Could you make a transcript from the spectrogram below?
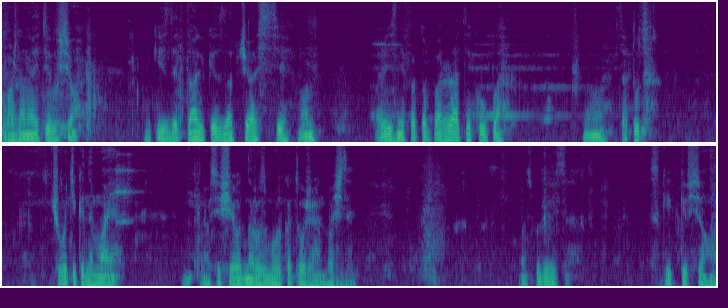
Можна знайти усе. Якісь детальки, запчасті, вон різні фотоапарати, купа. Та тут чого тільки немає. Ось ще одна розборка теж, бачите. Ось подивіться. Скільки всього.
